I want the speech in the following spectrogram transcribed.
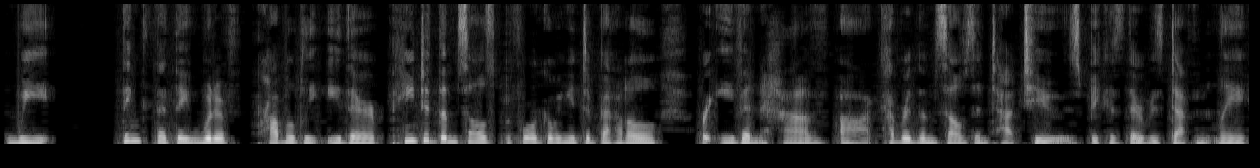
we think that they would have probably either painted themselves before going into battle or even have uh, covered themselves in tattoos because there was definitely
